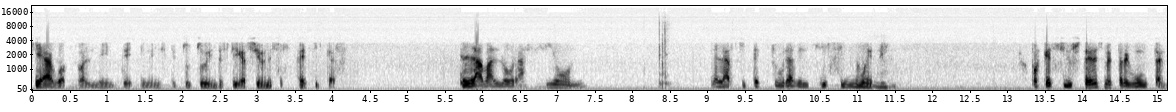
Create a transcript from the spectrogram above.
que hago actualmente en el Instituto de Investigaciones Estéticas. La valoración de la arquitectura del 19. Porque si ustedes me preguntan,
